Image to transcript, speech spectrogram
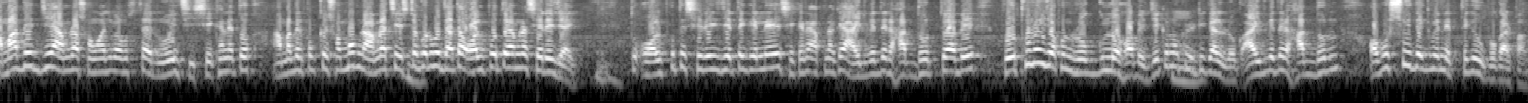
আমাদের যে আমরা সমাজ ব্যবস্থায় রয়েছি সেখানে তো আমাদের পক্ষে সম্ভব না। আমরা চেষ্টা করব যাতে অল্পতে আমরা সেরে যাই। তো অল্পতে সেরে যেতে গেলে সেখানে আপনাকে আয়ুর্বেদের হাত ধরতে হবে। প্রথমেই যখন রোগগুলো হবে যে কোনো ক্রিটিক্যাল রোগ আয়ুর্বেদের হাত ধরুন অবশ্যই দেখবেন এর থেকে উপকার পাবেন।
